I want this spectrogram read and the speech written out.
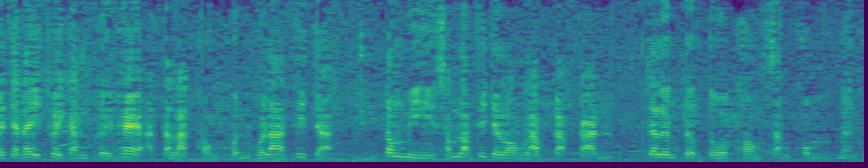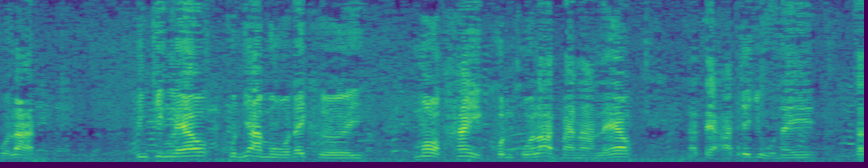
ื่อจะได้ช่วยกันเผยแพร่อัตลักษณ์ของคนโคราชที่จะต้องมีสำหรับที่จะรองรับกับการเจริญเติบโตของสังคมเมืองโคราช จริงๆแล้วคุณย่าโมได้เคยมอบให้คนโคราชมานานแล้วนะแต่อาจจะอยู่ในส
